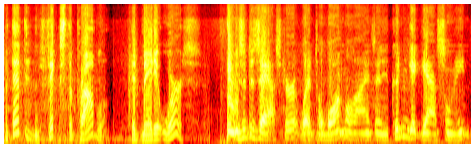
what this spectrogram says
But that didn't fix the problem. It made it worse. It was a disaster. It led to long lines and you couldn't get gasoline.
